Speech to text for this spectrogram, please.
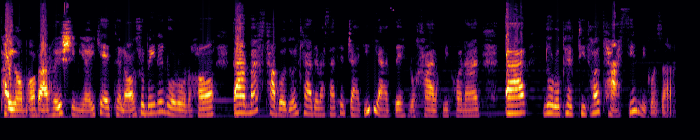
پیام آورهای شیمیایی که اطلاعات رو بین نورونها در مغز تبادل کرده و سطح جدیدی از ذهن رو خلق می‌کنند بر نوروپپتیدها تاثیر می‌گذارند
